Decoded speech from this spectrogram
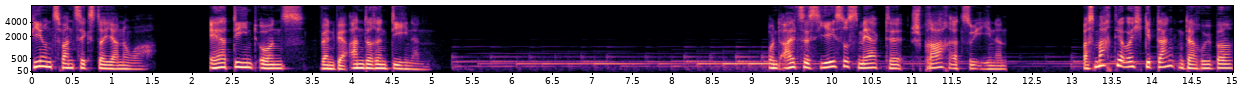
24. Januar. Er dient uns, wenn wir anderen dienen. Und als es Jesus merkte, sprach er zu ihnen, Was macht ihr euch Gedanken darüber,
